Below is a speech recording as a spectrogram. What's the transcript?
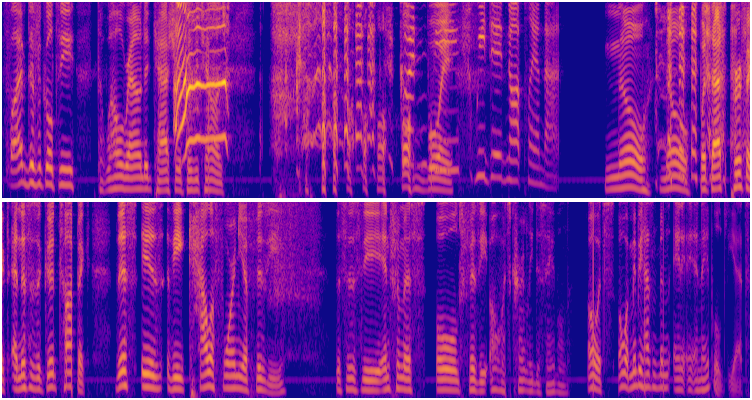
five difficulty the well-rounded cache ah! challenge Oh, Couldn't oh boy. Be. We did not plan that. No, no, but that's perfect. And this is a good topic. This is the California Fizzy. This is the infamous old Fizzy. Oh, it's currently disabled. Oh, it's oh, it maybe it hasn't been enabled yet.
